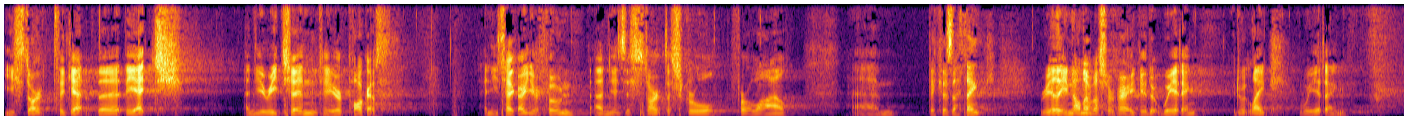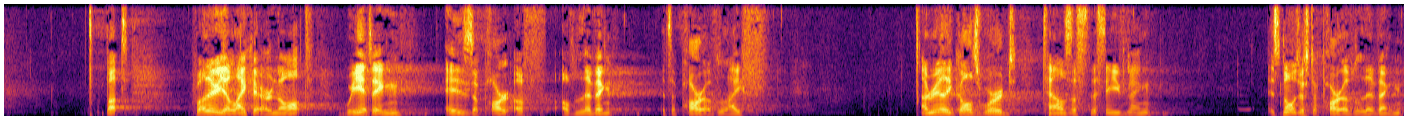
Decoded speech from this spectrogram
you start to get the, the itch and you reach into your pocket and you take out your phone and you just start to scroll for a while. Um, because I think really none of us are very good at waiting. We don't like waiting. But whether you like it or not, waiting is a part of, of living, it's a part of life. And really, God's word tells us this evening it's not just a part of living,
